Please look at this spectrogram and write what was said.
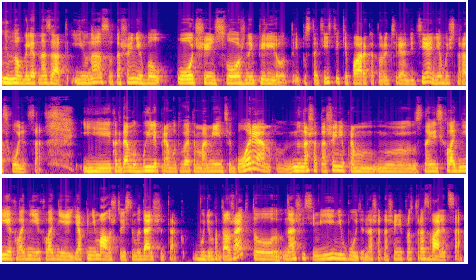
немного лет назад, и у нас в отношениях был очень сложный период. И по статистике пары, которые теряют детей, они обычно расходятся. И когда мы были прям вот в этом моменте горя, ну, наши отношения прям становились холоднее, холоднее, холоднее. Я понимала, что если мы дальше так будем продолжать, то нашей семьи не будет, наши отношения просто развалятся.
